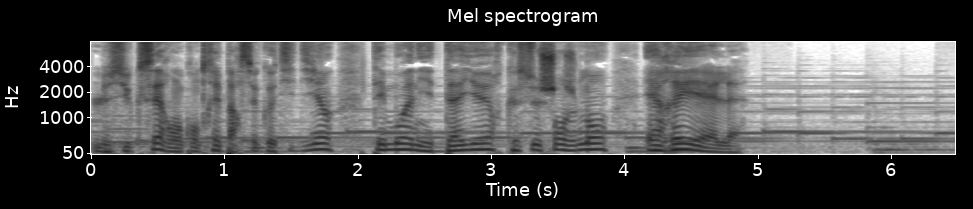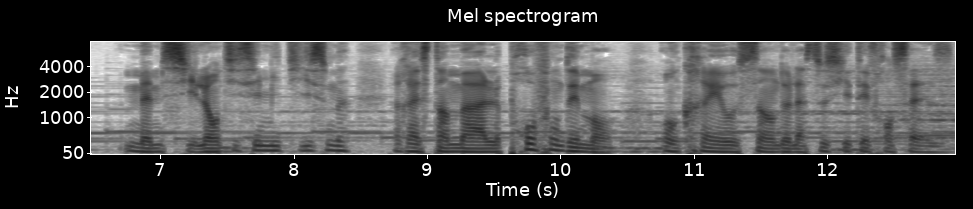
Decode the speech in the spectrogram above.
Le succès rencontré par ce quotidien témoigne d'ailleurs que ce changement est réel, même si l'antisémitisme reste un mal profondément ancré au sein de la société française.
